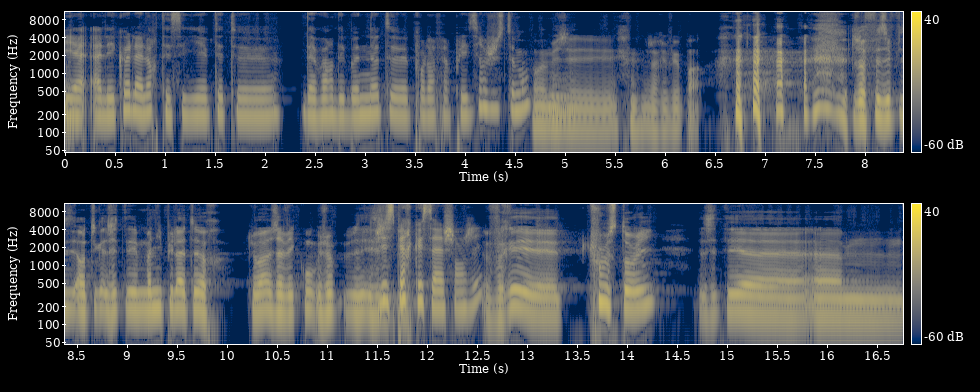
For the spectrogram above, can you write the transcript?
Et à, à l'école, alors, t'essayais peut-être euh, d'avoir des bonnes notes euh, pour leur faire plaisir, justement Ouais, mais j'arrivais pas. je faisais plaisir. En tout cas, j'étais manipulateur. Tu vois, j'avais. Con... Je... J'espère que ça a changé. Vrai euh, true story. C'était, euh, euh,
